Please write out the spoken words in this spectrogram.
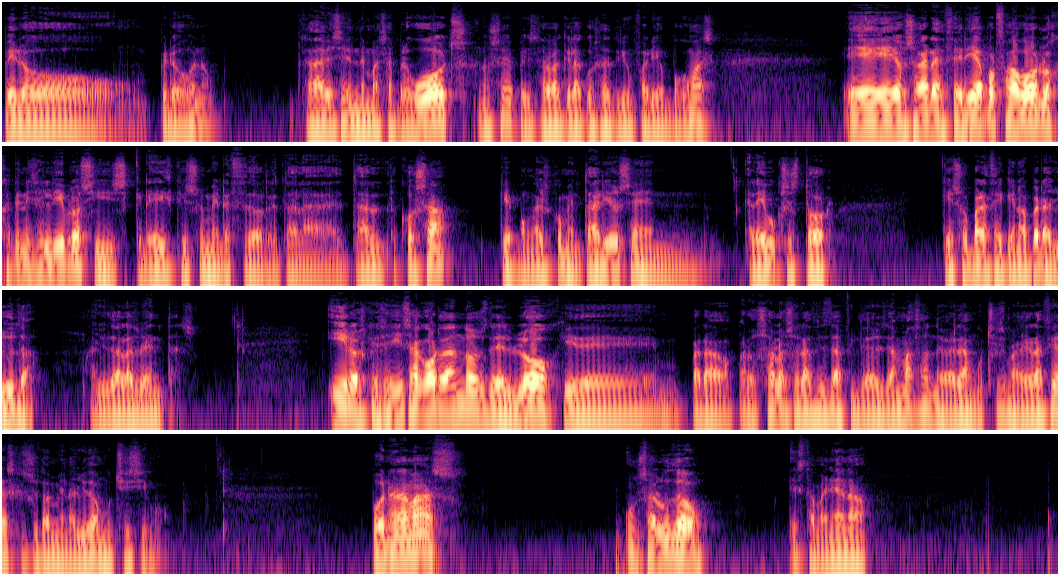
pero, pero bueno, cada vez se vende más Apple Watch, no sé, pensaba que la cosa triunfaría un poco más. Eh, os agradecería, por favor, los que tenéis el libro, si creéis que soy merecedor de tal, tal cosa, que pongáis comentarios en el iBooks Store. Que eso parece que no, pero ayuda, ayuda a las ventas. Y los que seguís acordándoos del blog y de para, para usar los enlaces de afiliados de Amazon, de verdad, muchísimas gracias, que eso también ayuda muchísimo. Pues nada más. Un saludo esta mañana.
